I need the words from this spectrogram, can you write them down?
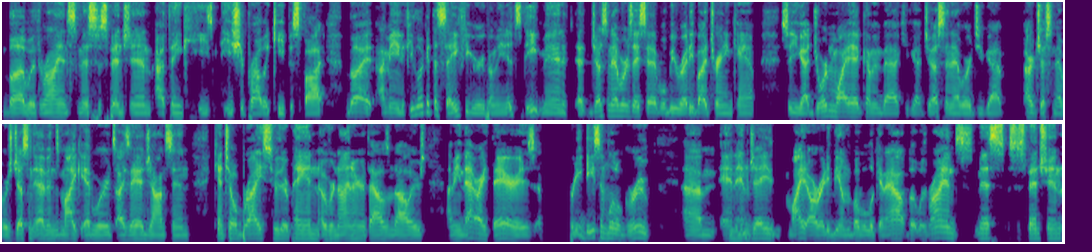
But with Ryan Smith's suspension, I think he's he should probably keep his spot. But I mean, if you look at the safety group, I mean, it's deep, man. If, uh, Justin Edwards, they said, will be ready by training camp. So you got Jordan Whitehead coming back. You got Justin Edwards. You got or Justin Edwards, Justin Evans, Mike Edwards, Isaiah Johnson, Kentrell Brice, who they're paying over nine hundred thousand dollars. I mean, that right there is a pretty decent little group. Um, and Mhm. MJ might already be on the bubble looking out, but with Ryan Smith's suspension,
